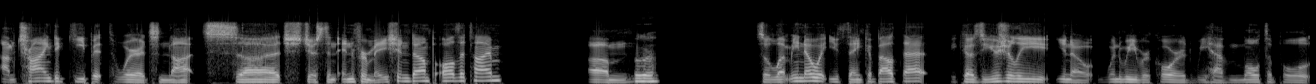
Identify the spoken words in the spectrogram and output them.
I'm trying to keep it to where it's not such just an information dump all the time. Um, Okay. so let me know what you think about that because usually, you know, when we record, we have multiple,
